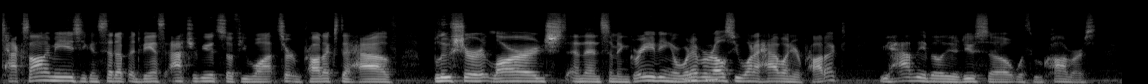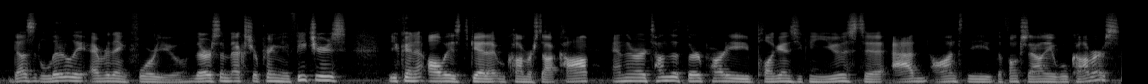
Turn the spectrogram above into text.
taxonomies, you can set up advanced attributes. So if you want certain products to have blue shirt, large, and then some engraving or whatever mm -hmm. else you want to have on your product, you have the ability to do so with WooCommerce does literally everything for you. There are some extra premium features you can always get at WooCommerce.com. And there are tons of third-party plugins you can use to add on to the, the functionality of WooCommerce.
